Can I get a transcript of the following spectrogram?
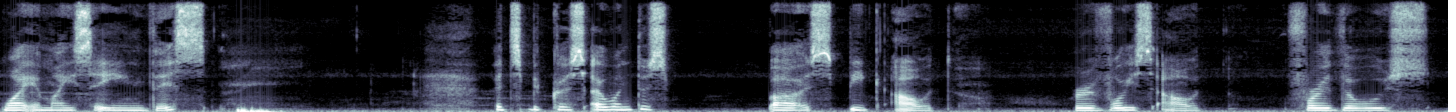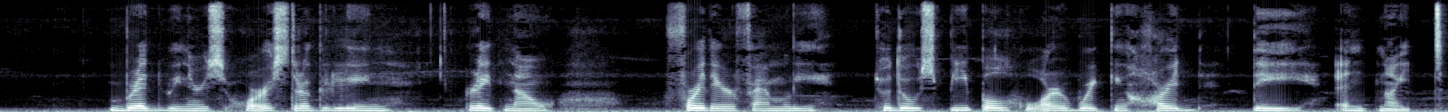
Why am I saying this? It's because I want to uh, speak out or voice out for those breadwinners who are struggling right now for their family, to those people who are working hard day and night.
